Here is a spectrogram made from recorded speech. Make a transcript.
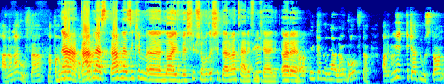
الان نگفتم. من فقط نه قبل از قبل از اینکه لایو بشیم شما داشتید برای من تعریف می‌کردید. آره. این که الان گفتم. آره ببین یکی از دوستان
